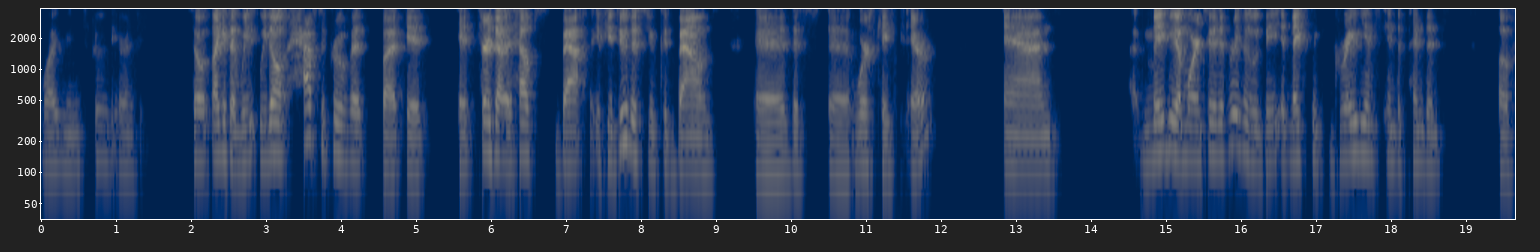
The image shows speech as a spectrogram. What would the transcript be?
why do we need to prove the error? So, like I said, we we don't have to prove it, but it it turns out it helps. If you do this, you could bound uh, this uh, worst case error, and maybe a more intuitive reason would be it makes the gradients independent of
